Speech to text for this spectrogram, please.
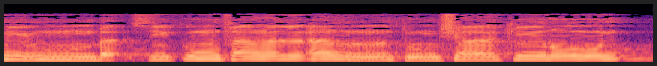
من بأسكم فهل أنتم شاكرون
